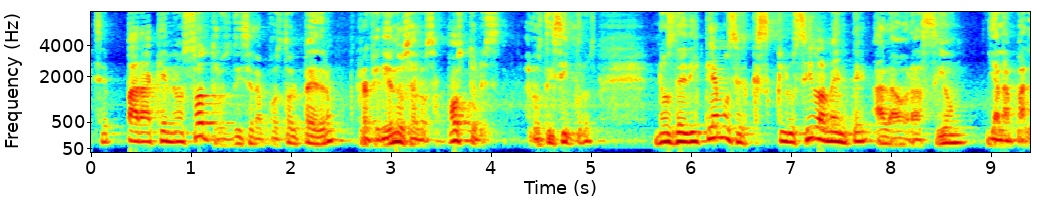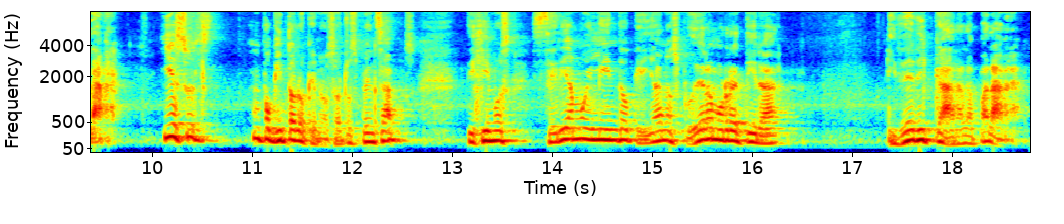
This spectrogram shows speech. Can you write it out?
dice, para que nosotros, dice el apóstol Pedro, refiriéndose a los apóstoles, a los discípulos, nos dediquemos exclusivamente a la oración y a la palabra. Y eso es un poquito lo que nosotros pensamos. Dijimos, sería muy lindo que ya nos pudiéramos retirar y dedicar a la palabra.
